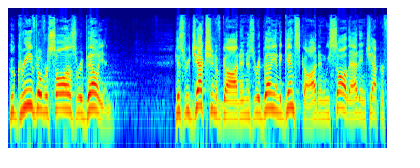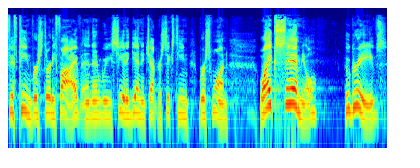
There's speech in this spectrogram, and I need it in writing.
who grieved over Saul's rebellion, his rejection of God and his rebellion against God. And we saw that in chapter 15, verse 35, and then we see it again in chapter 16, verse 1. Like Samuel, who grieves,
